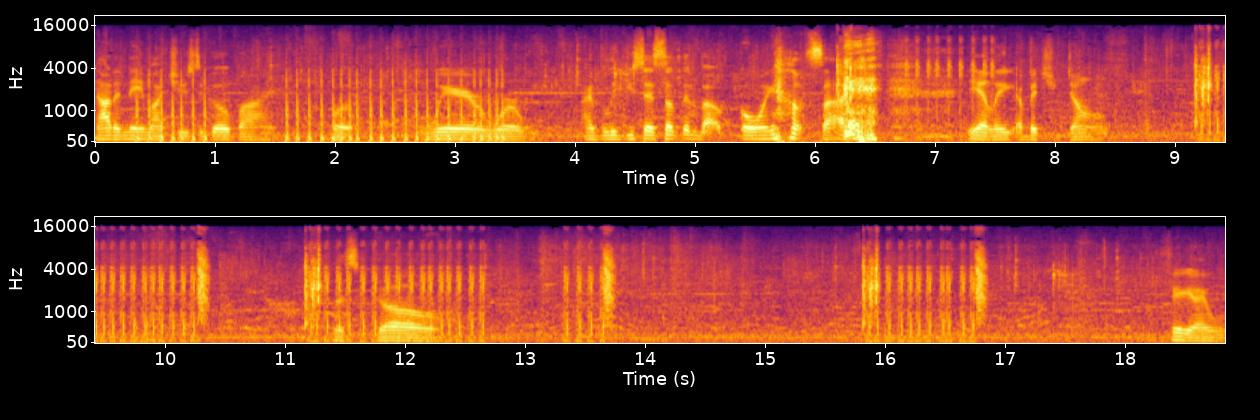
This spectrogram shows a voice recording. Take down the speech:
Not a name I choose to go by, but where were we? I believe you said something about going outside. yeah, Link, I bet you don't. Let's go. Figured I. w-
